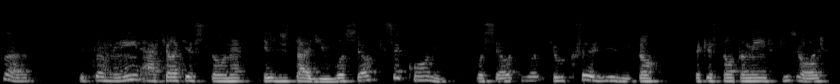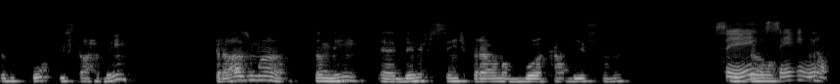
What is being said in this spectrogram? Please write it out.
Claro. E também aquela questão, né? Aquele ditadinho, você é o que você come, você é aquilo que você vive. Então, essa questão também fisiológica do corpo estar bem traz uma também é beneficente para uma boa cabeça, né? Sim, então... sim, não.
